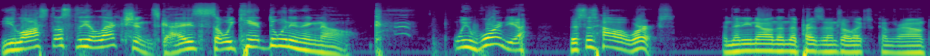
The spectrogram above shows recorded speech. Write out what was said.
you lost us the elections, guys, so we can't do anything now. we warned you. This is how it works. And then, you know, and then the presidential election comes around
